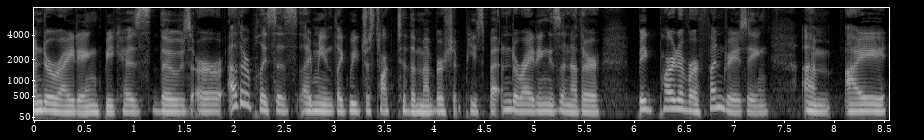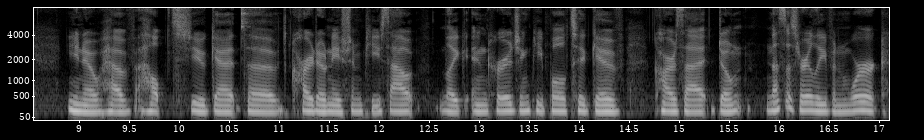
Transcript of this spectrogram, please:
underwriting because those are other places. I mean, like we just talked to the membership piece, but underwriting is another big part of our fundraising. Um, I, you know, have helped to get the car donation piece out, like encouraging people to give cars that don't necessarily even work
